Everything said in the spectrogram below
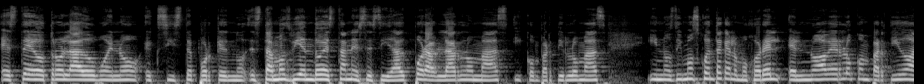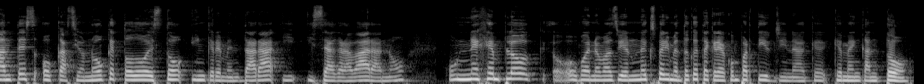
este otro lado bueno existe porque no, estamos viendo esta necesidad por hablarlo más y compartirlo más y nos dimos cuenta que a lo mejor el, el no haberlo compartido antes ocasionó que todo esto incrementara y, y se agravara, ¿no? Un ejemplo, o bueno, más bien un experimento que te quería compartir, Gina, que, que me encantó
